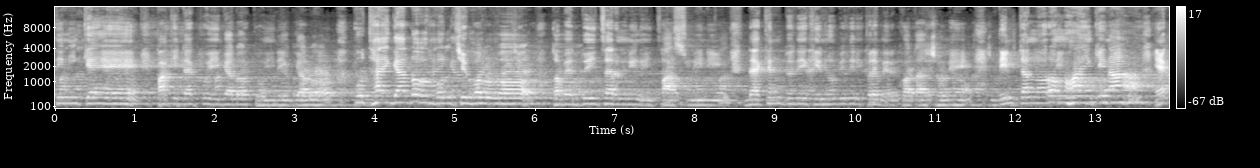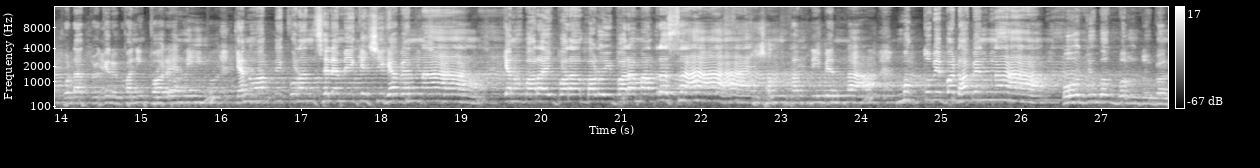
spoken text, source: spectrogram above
তিনি কে? পাখিটা কই গেল, কোন দিক গেল? কোথায় গেল বলছি বলব। তবে দুই, চার মিনিট, পাঁচ মিনিট। দেখেন যদি কি নবীদের প্রেমের কথা শুনে। দিলটা নরম হয় কিনা? এক ফোঁটা চোখের পানি পড়েনি। কেন আপনি কোরআন ছেলে মেয়েকে শিখাবেন না? কেন বাড়াই পাড়া বাড়ই পাড়া, মাদ্রাসায় সন্তান দিবেন না, মক্তবে পাঠাবেন না। ও যুবক, বন্ধুগণ,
